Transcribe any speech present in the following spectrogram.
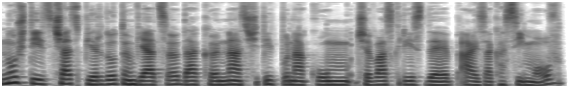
Nu știți ce ați pierdut în viață dacă n-ați citit până acum ceva scris de Isaac Asimov,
